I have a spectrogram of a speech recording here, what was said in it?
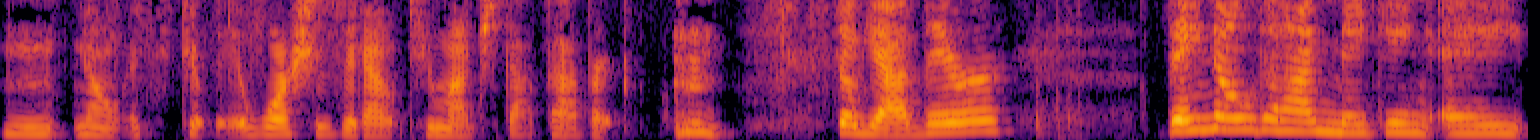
No, it's too, it washes it out too much, that fabric. so yeah, they're, they know that I'm making a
